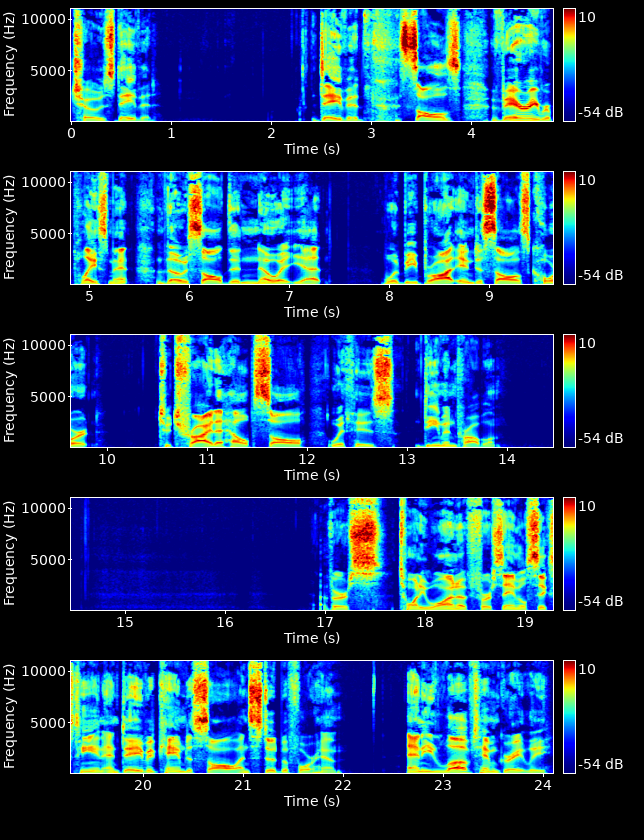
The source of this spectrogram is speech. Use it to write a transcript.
chose David. David, Saul's very replacement, though Saul didn't know it yet, would be brought into Saul's court to try to help Saul with his demon problem. Verse 21 of 1 Samuel 16 And David came to Saul and stood before him, and he loved him greatly,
